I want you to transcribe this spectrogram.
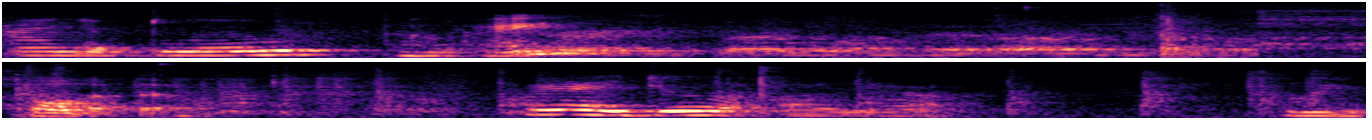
kind of blue. Okay. Hold it though. Where did I do it on there? Let me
